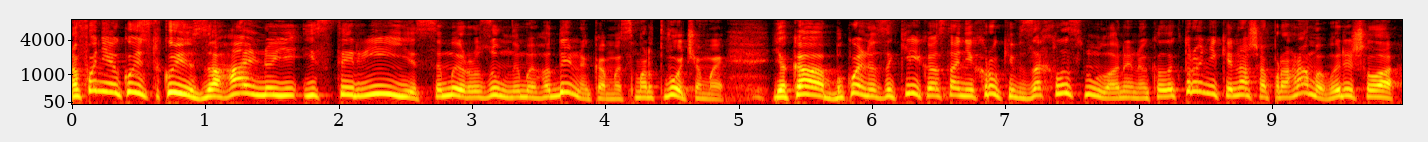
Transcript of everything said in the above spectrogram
На фоні якоїсь такої загальної істерії з цими розумними годинниками, смартвочами, яка буквально за кілька останніх років захлеснула ринок електроніки, наша програма вирішила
